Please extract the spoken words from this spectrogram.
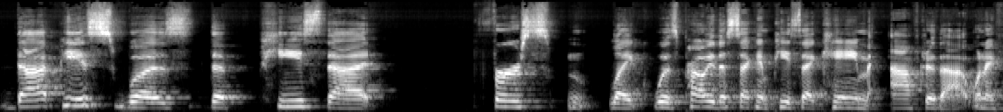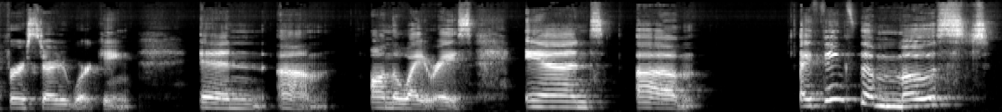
that piece was the piece that first like was probably the second piece that came after that when I first started working in um, on the white race, and um, I think the most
